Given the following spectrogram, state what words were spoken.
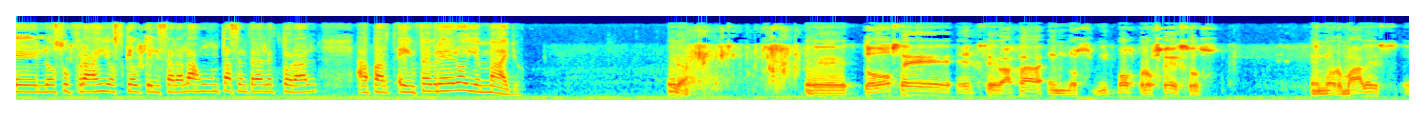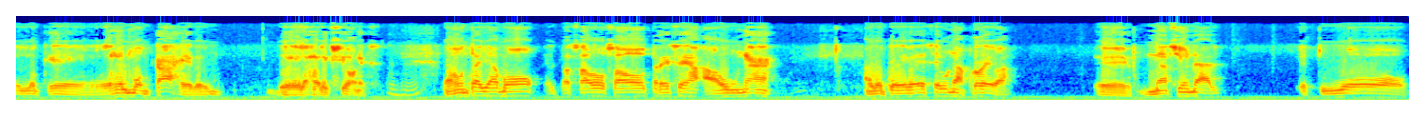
eh, los sufragios que utilizará la Junta Central Electoral en febrero y en mayo? Mira, eh, todo se, eh, se basa en los mismos procesos en normales en lo que es el montaje de, las elecciones. La Junta llamó el pasado sábado 13 a una a lo que debe ser una prueba nacional que estuvo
